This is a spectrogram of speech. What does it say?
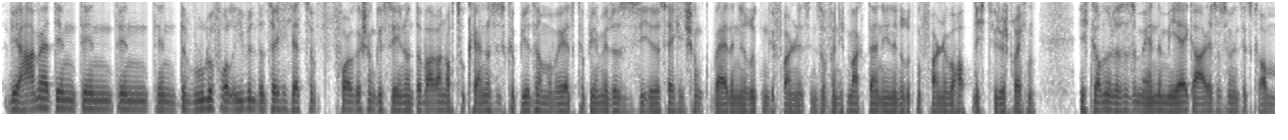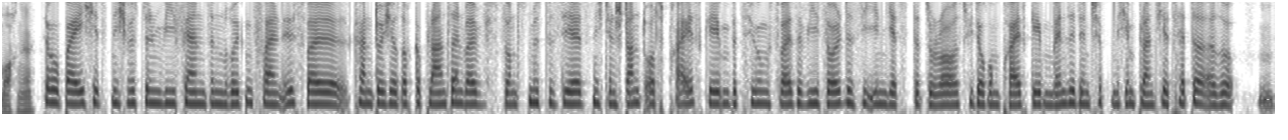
wir haben ja den, den, den, den The Rule of All Evil tatsächlich letzte Folge schon gesehen und da war er noch zu klein, dass wir es kapiert haben, aber jetzt kapieren wir, dass es ihr tatsächlich schon weit in den Rücken gefallen ist. Insofern, ich mag da in den Rücken fallen überhaupt nicht widersprechen. Ich glaube nur, dass es am Ende mehr egal ist, als wir uns jetzt glauben machen. Ja? Ja, wobei ich jetzt nicht wüsste, inwiefern es in den Rücken fallen ist, weil kann durchaus auch geplant sein, weil sonst müsste sie jetzt nicht den Standort preisgeben, beziehungsweise wie sollte sie ihn jetzt der Dolores wiederum preisgeben, wenn sie den Chip nicht implantiert hätte? Also hm.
